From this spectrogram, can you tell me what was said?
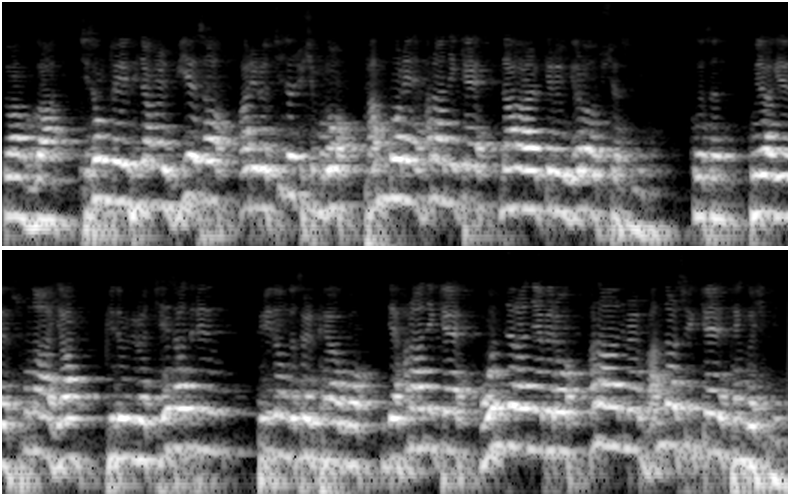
또한 그가 지성소의 휘장을 위에서 아래로 찢어 주심으로 단번에 하나님께 나아갈 길을 열어 주셨습니다. 그것은 구약의 소나 양, 비둘기로 제사 드리는 드리던 것을 패하고 이제 하나님께 온전한 예배로 하나님을 만날 수 있게 된 것입니다.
